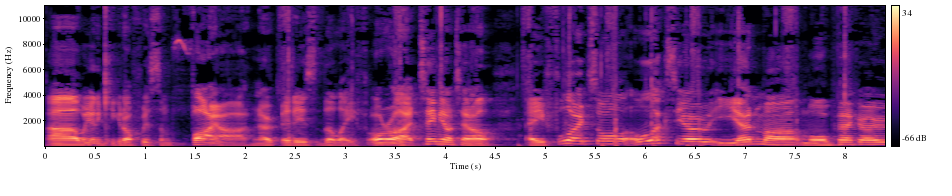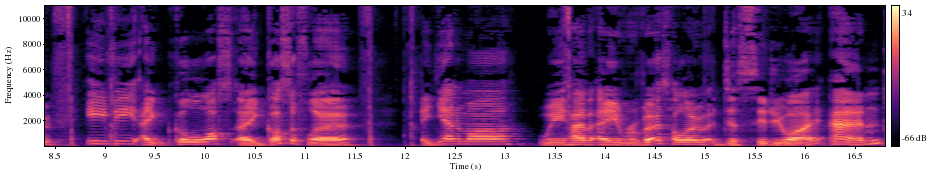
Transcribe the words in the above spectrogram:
Uh, we're going to kick it off with some fire. Nope, it is the leaf. Alright, Team Yell Towel. A Floatzel, Luxio, Yanma, Morpeko, Eevee, a Gloss, a Gossifleur, a Yanma, we have a reverse holo Decidueye and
